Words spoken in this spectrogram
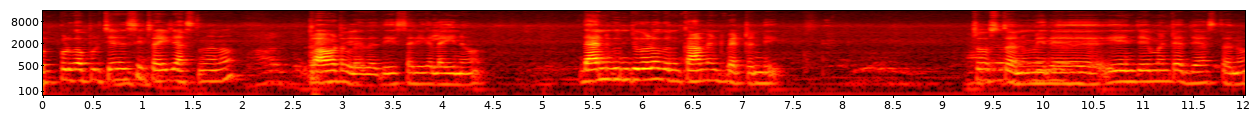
ఎప్పటికప్పుడు చేసి ట్రై చేస్తున్నాను. రావటం లేదు అది సరిగా లైన్. దాని గురించి కూడా కొంచెం కామెంట్ పెట్టండి. చూస్తాను మీరు ఏం చేయమంటే అది చేస్తాను.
